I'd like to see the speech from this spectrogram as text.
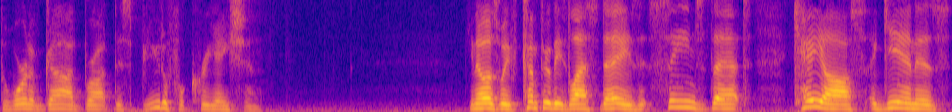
the Word of God brought this beautiful creation. You know, as we've come through these last days, it seems that chaos again is,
